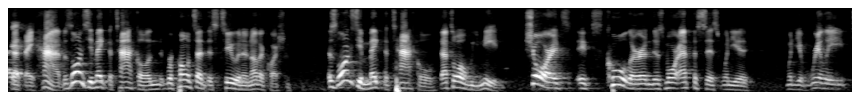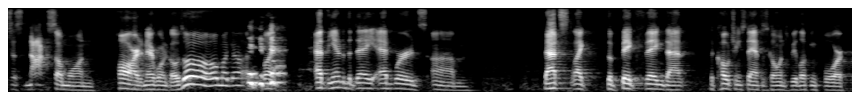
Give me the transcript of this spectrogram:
right. that they have. As long as you make the tackle, and Rapone said this too in another question. As long as you make the tackle, that's all we need. Sure, it's it's cooler and there's more emphasis when you when you really just knock someone hard and everyone goes, "Oh, oh my god." But at the end of the day, Edwards um, that's like the big thing that the coaching staff is going to be looking for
